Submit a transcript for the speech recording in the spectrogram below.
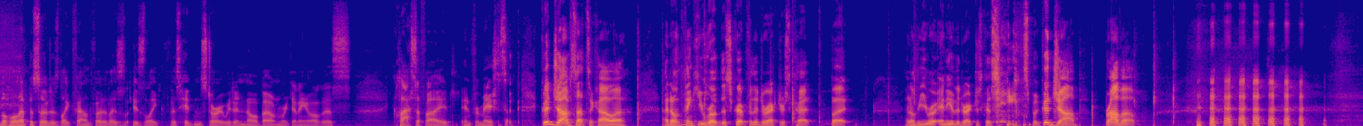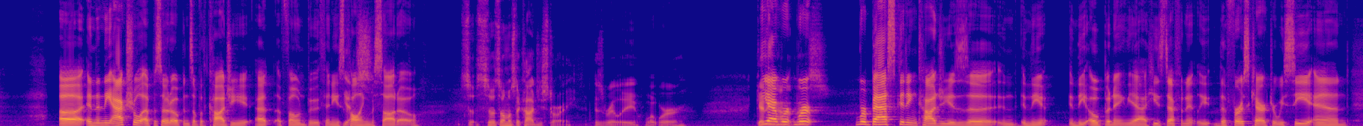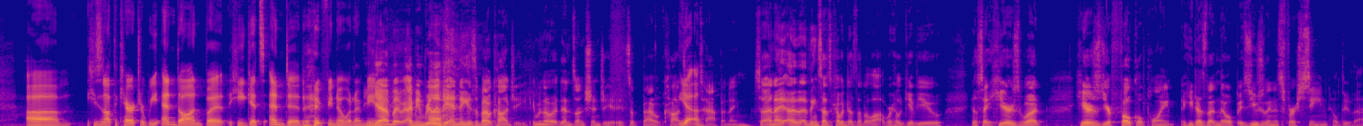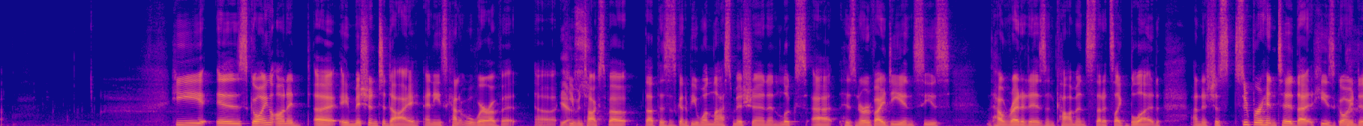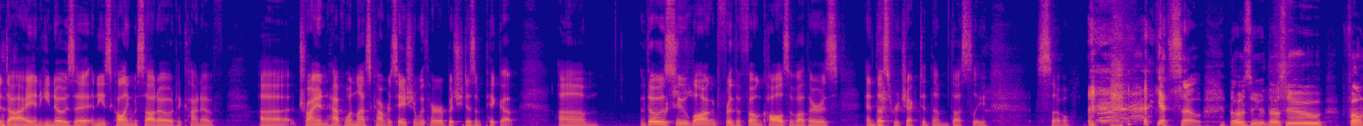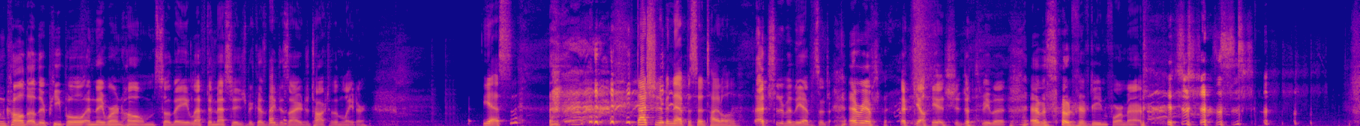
The, whole- episode is like found footage is, is like this hidden story we didn't know about, and we're getting all this classified information. So, good job, Satsukawa. I don't think you wrote the script for the director's cut, but I don't think you wrote any of the director's cut scenes. But good job, bravo. Uh, and then the actual episode opens up with Kaji at a phone booth, and he's Yes. calling Misato. So, so it's almost a Kaji story, is really what we're getting. Yeah, we're- we're- this. We're basketing Kaji is uh, in in the in the opening. Yeah, he's definitely the first character we see, and um, he's not the character we end on, but he gets ended, if you know what I mean. Yeah, but I mean, really, Uh, the ending is about Kaji, even though it ends on Shinji. It's about Kaji. Yeah. What's happening? So, and I, I think Satsukawa does that a lot, where he'll give you, he'll say, "Here's what, here's your focal point." He does that in the open. Is usually in his first scene. He'll do that. He is going on a uh, a mission to die, and he's kind of aware of it. Uh, He even talks about that this is going to be one last mission, and looks at his NERV ID and sees how red it is, and comments that it's like blood, and it's just super hinted that he's going to die, and he knows it, and he's calling Misato to kind of uh, try and have one last conversation with her, but she doesn't pick up. Um, those Which who longed for the phone calls of others and thus rejected them thusly. So I guess so. Those who those who phone called other people and they weren't home, so they left a message because they desired to talk to them later. yes, that should have been the episode title. That should have been the episode. Every episode of Galliot should just be the episode 15 format. It's just,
